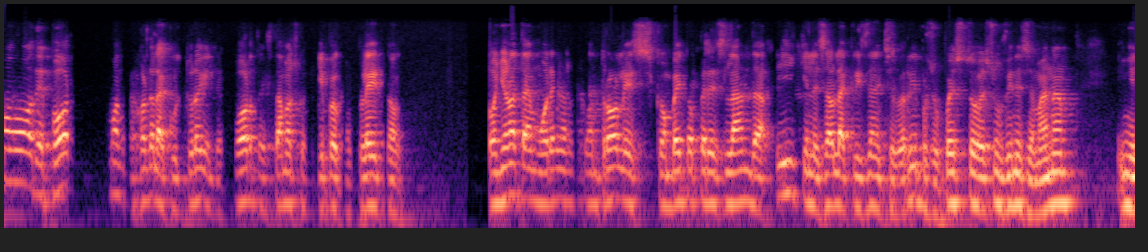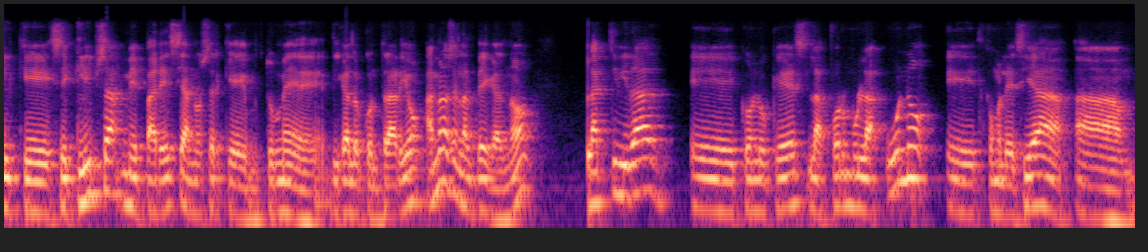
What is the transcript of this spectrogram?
como deporte, somos lo mejor de la cultura y el deporte. Estamos con el equipo completo. Con Jonathan Moreno en los controles, con Beto Pérez Landa y quien les habla, Cristian Echeverry. Por supuesto, es un fin de semana en el que se eclipsa, me parece, a no ser que tú me digas lo contrario, al menos en Las Vegas, ¿no? La actividad eh, con lo que es la Fórmula 1, eh, como le decía a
